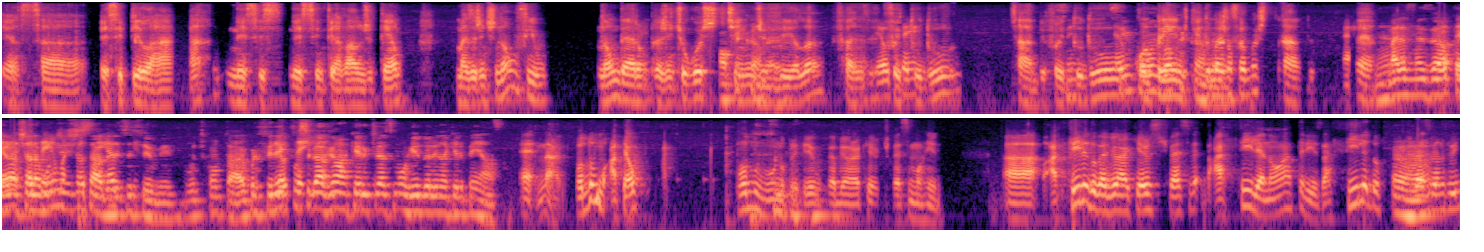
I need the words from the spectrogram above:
essa, esse pilar nesse, nesse intervalo de tempo, mas a gente não viu. Não deram pra gente o gostinho de vê-la Foi tenho- tudo, sabe? Foi Sim, tudo anos compreendido, mas não foi mostrado. É. Mas, Mas, assim, mas eu eu, eu, tenho- eu muito uma- eu injustiçado tenho- nesse filme, vou te contar. Eu preferia Eu que fosse o Gavião Arqueiro que tivesse morrido ali naquele penhasco. É, não, todo até o, todo mundo preferia que o Gavião Arqueiro tivesse morrido. A, a filha do Gavião Arqueiro, se tivesse. A filha, não a atriz, a filha do Aham. tivesse vendo o filme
